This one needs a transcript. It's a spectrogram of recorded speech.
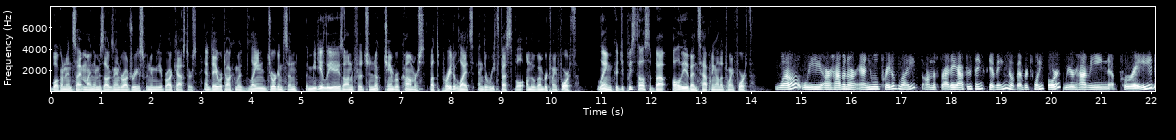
Welcome to Insight. My name is Alexander Rodriguez with New Media Broadcasters, and today we're talking with Laine Jergensen, the media liaison for the Chinook Chamber of Commerce, about the Parade of Lights and the Wreath Festival on November 24th. Laine, could you please tell us about all the events happening on the 24th? Well, we are having our annual Parade of Lights on the Friday after Thanksgiving, November 24th. We're having a parade,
